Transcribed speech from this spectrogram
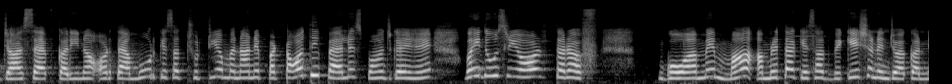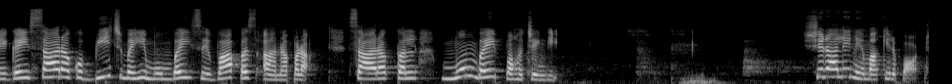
जहाँ सैफ करीना और तैमूर के साथ छुट्टियाँ मनाने पटौदी पैलेस पहुँच गए हैं, वहीं दूसरी और तरफ़ गोवा में माँ अमृता के साथ वेकेशन एंजॉय करने गई। सारा को बीच में ही मुंबई से वापस आना पड़ा। सारा कल मुंबई पहुंचेंगी। शिराली नेमा की रिपोर्ट।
